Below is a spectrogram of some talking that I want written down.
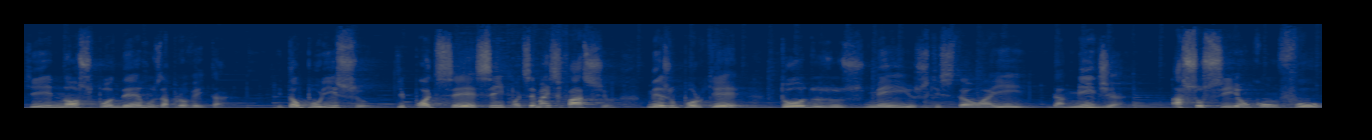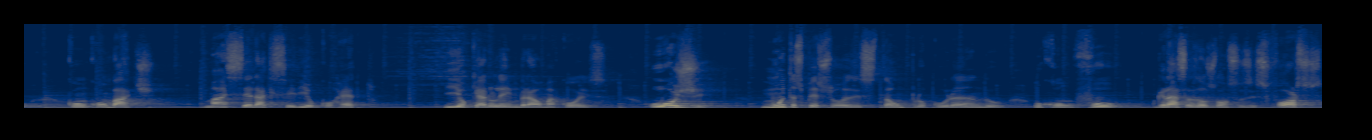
que nós podemos aproveitar. Então, por isso que pode ser, sim, pode ser mais fácil, mesmo porque todos os meios que estão aí da mídia associam Kung Fu com combate. Mas será que seria o correto? E eu quero lembrar uma coisa: Hoje, muitas pessoas estão procurando o Kung Fu, graças aos nossos esforços,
